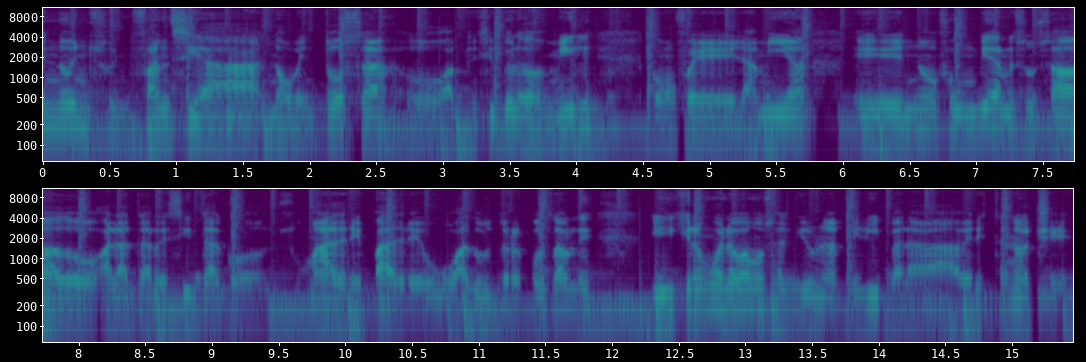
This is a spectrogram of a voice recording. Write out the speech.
haciendo en su infancia noventosa o a principios de los 2000, como fue la mía. Eh, no fue un viernes, un sábado a la tardecita con su madre, padre o adulto responsable y dijeron, bueno, vamos a alquilar una peli para ver esta noche.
